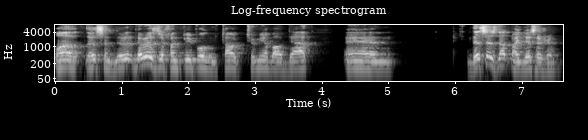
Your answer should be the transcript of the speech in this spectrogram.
Well, listen, there, there is different people who talk to me about that, and this is not my decision.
